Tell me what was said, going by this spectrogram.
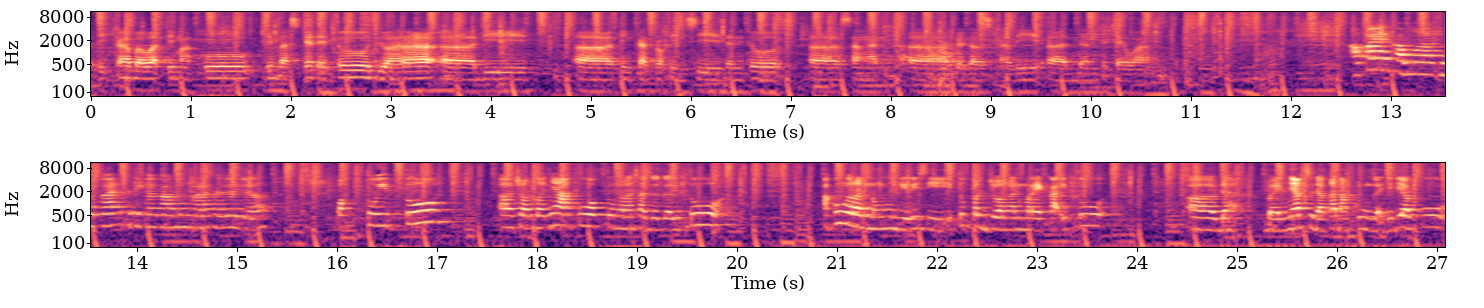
ketika bawa tim aku tim basket itu juara uh, di uh, tingkat provinsi. Dan itu uh, sangat uh, gagal sekali uh, dan kecewa apa yang kamu lakukan ketika kamu merasa gagal? Waktu itu, uh, contohnya aku waktu ngerasa gagal itu, aku ngerenung sendiri sih. Itu perjuangan mereka itu uh, udah banyak, sedangkan aku nggak. Jadi aku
